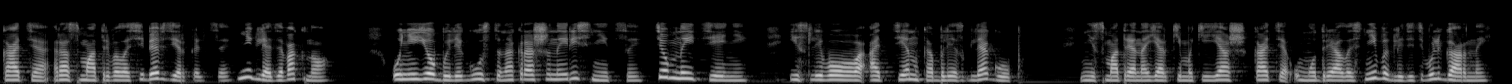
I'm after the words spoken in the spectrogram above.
Катя рассматривала себя в зеркальце, не глядя в окно. У нее были густо накрашенные ресницы, темные тени и сливового оттенка блеск для губ. Несмотря на яркий макияж, Катя умудрялась не выглядеть вульгарной.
